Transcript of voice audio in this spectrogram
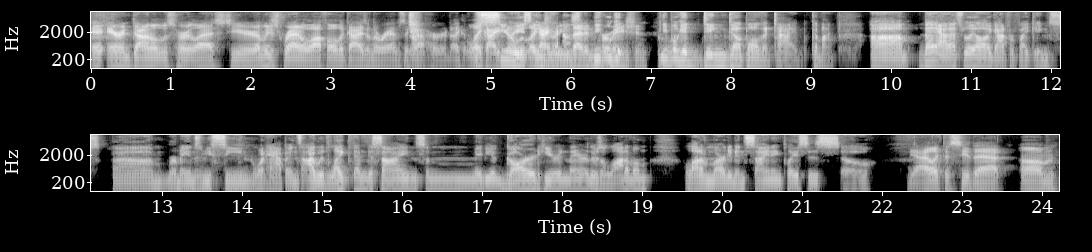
Aaron Donald was hurt last year. Let me just rattle off all the guys on the Rams that got hurt. Like, like I know, like injuries. I have that information. People get, people get dinged up all the time. Come on. Um, yeah, that's really all I got for Vikings. Um, remains to be seen what happens. I would like them to sign some, maybe a guard here and there. There's a lot of them. A lot of them already been signing places. So yeah, I like to see that. Um,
